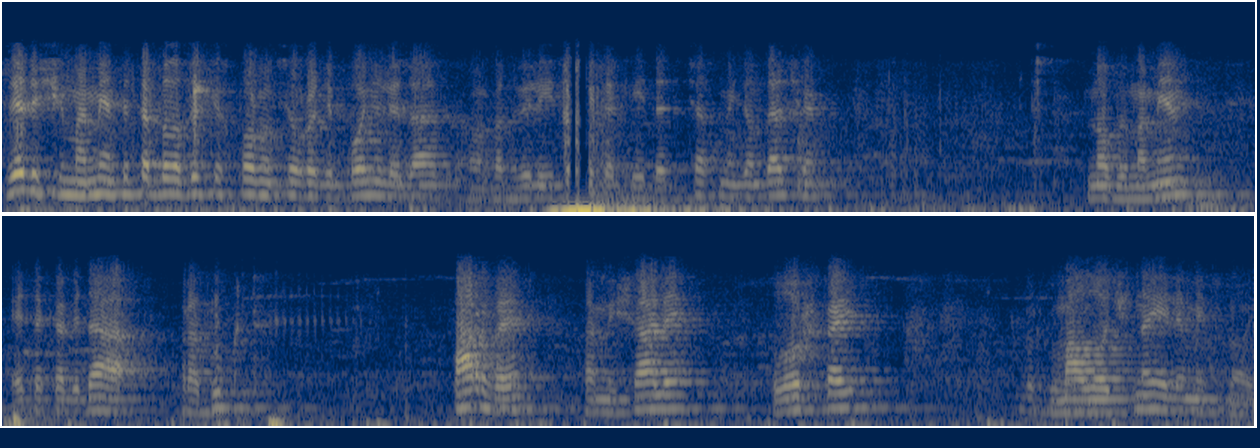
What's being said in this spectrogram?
Следующий момент, это было до сих пор, мы все вроде поняли, да, подвели итоги какие-то. Сейчас мы идем дальше. Новый момент, это когда продукт парвы помешали ложкой молочной или мясной.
